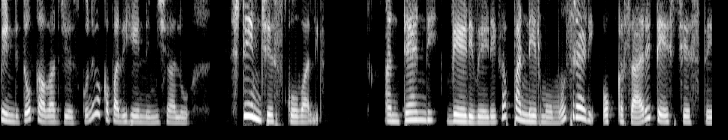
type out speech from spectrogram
పిండితో కవర్ చేసుకుని ఒక పదిహేను నిమిషాలు స్టీమ్ చేసుకోవాలి. అంతే అండి. వేడి వేడిగా పన్నీర్ మోమోస్ రెడీ. ఒక్కసారి టేస్ట్ చేస్తే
